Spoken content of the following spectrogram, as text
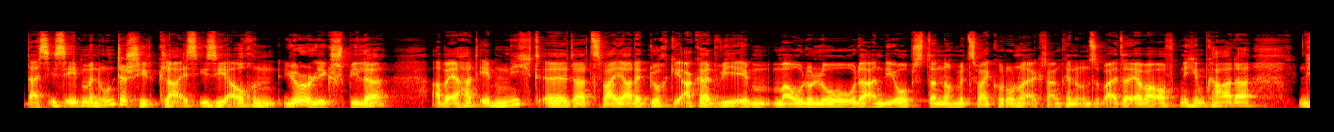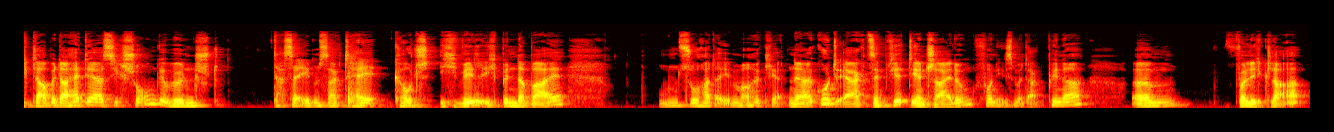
das ist eben ein Unterschied. Klar ist Easy auch ein Euroleague-Spieler, aber er hat eben nicht äh, da zwei Jahre durchgeackert, wie eben Maudolo oder Andy Obst, dann noch mit zwei Corona-Erkrankungen und so weiter. Er war oft nicht im Kader. Und ich glaube, da hätte er sich schon gewünscht, dass er eben sagt, hey, Coach, ich will, ich bin dabei. Und so hat er eben auch erklärt, naja gut, er akzeptiert die Entscheidung von Ismet Akpina, ähm, völlig klar.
